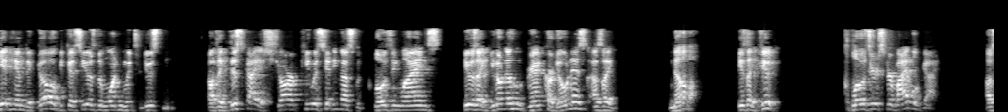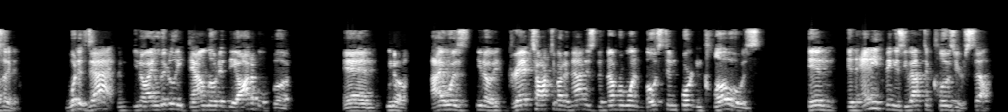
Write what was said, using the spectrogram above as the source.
get him to go because he was the one who introduced me. I was like, this guy is sharp. He was hitting us with closing lines. He was like, you don't know who Grant Cardone is? I was like, no. He's like, dude, closer survival guide. I was like, what is that? And, you know, I literally downloaded the Audible book and, you know, I was, you know, Grant talked about it now is the number one most important close in, in anything is you have to close yourself.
